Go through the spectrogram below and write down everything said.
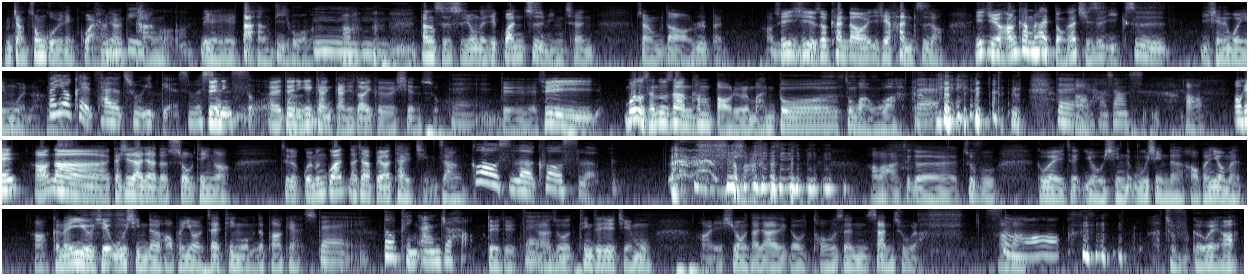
们讲中国有点怪，好像唐那个大唐帝国嘛啊，当时使用的一些官制名称转入到日本啊，所以其实有时候看到一些汉字哦，你觉得好像看不太懂，那其实也是。以前的文言文了，但又可以猜得出一点什么线索？哎，对，你可以感感觉到一个线索。对，对对对，所以某种程度上，他们保留了蛮多中华文化。对，对，好像是。好，OK，好，那感谢大家的收听哦。这个鬼门关，大家不要太紧张。Close 了，Close 了。干嘛？好吧，这个祝福各位这有形的、无形的好朋友们。啊，可能也有一些无形的好朋友在听我们的 podcast，对，都平安就好。对对对，他说听这些节目啊，也希望大家能够投身善处啦，好吧？祝福各位哈，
